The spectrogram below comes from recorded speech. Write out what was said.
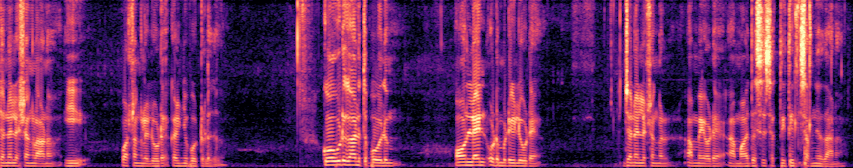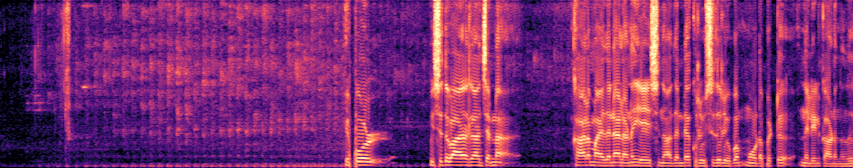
ജനലക്ഷങ്ങളാണ് ഈ വർഷങ്ങളിലൂടെ കഴിഞ്ഞു പോയിട്ടുള്ളത് കോവിഡ് കാലത്ത് പോലും ഓൺലൈൻ ഉടമ്പടിയിലൂടെ ജനലക്ഷങ്ങൾ അമ്മയുടെ ആ മാധ്യസ്ഥ ശക്തി തിരിച്ചറിഞ്ഞതാണ്. ഇപ്പോൾ വിശുദ്ധ വാരാചരണ കാലമായതിനാലാണ് യേശുനാഥന്റെ ക്രൂശിത രൂപം മൂടപ്പെട്ട് നിലയിൽ കാണുന്നത്.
